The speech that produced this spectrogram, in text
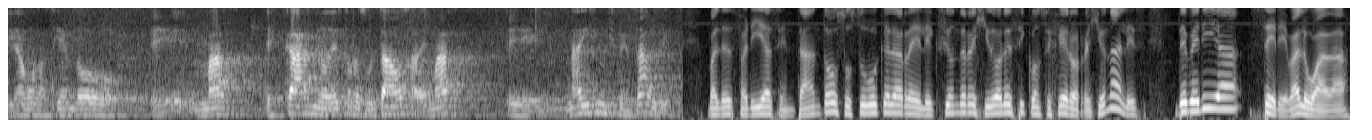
digamos, haciendo eh, más escarnio de estos resultados, además nadie es indispensable. Valdés Farías, en tanto, sostuvo que la reelección de regidores y consejeros regionales debería ser evaluada.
